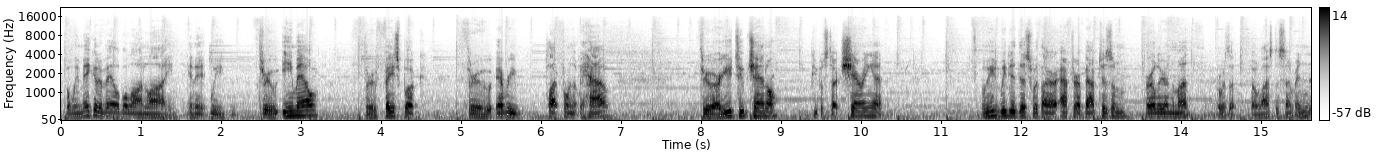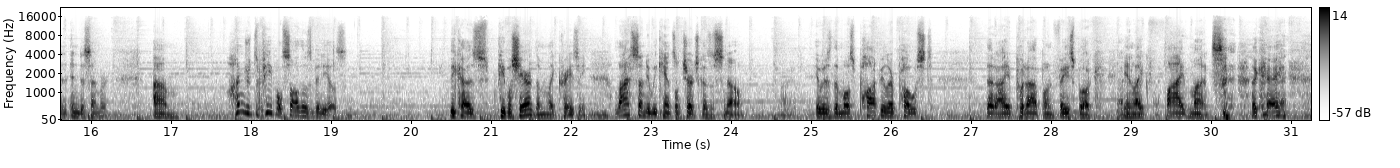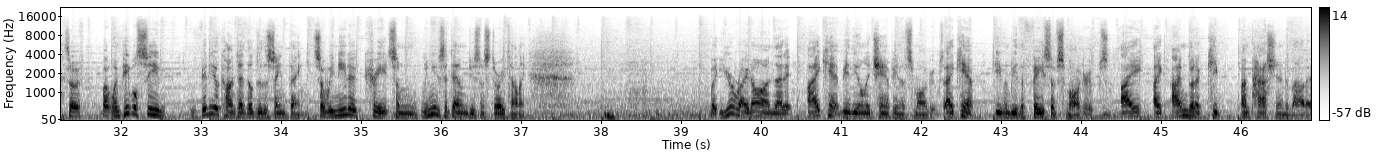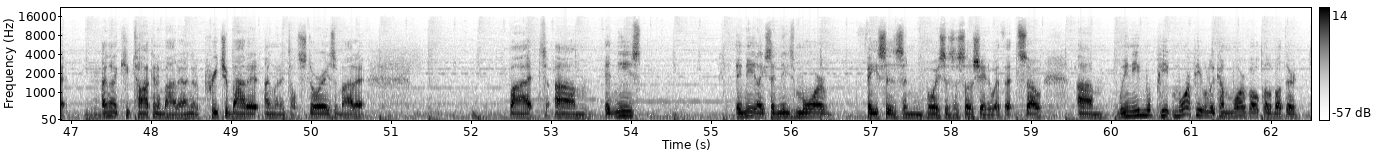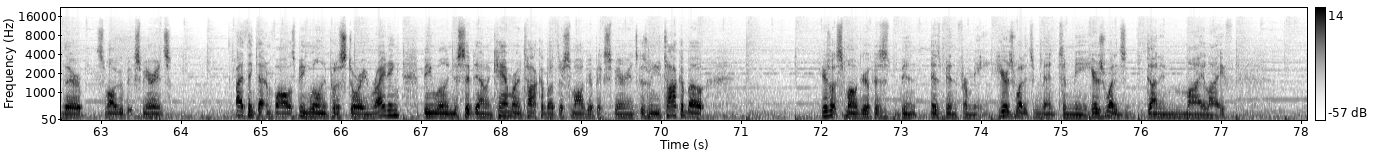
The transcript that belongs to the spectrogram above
but we make it available online and it we through email, through Facebook, through every platform that we have, through our YouTube channel, people start sharing it. We, we did this with our after our baptism earlier in the month, or was it oh, last December? In, in December, um, hundreds of people saw those videos because people shared them like crazy. Last Sunday we canceled church because of snow. It was the most popular post that I put up on Facebook in like five months. okay, so if, but when people see video content, they'll do the same thing. So we need to create some. We need to sit down and do some storytelling. But you're right on that it, I can't be the only champion of small groups. I can't even be the face of small groups. I, I I'm going to keep. I'm passionate about it. I'm going to keep talking about it. I'm going to preach about it. I'm going to tell stories about it. But um, it needs it need, like I said, needs more faces and voices associated with it. So um, we need more, pe- more people to become more vocal about their, their small group experience. I think that involves being willing to put a story in writing, being willing to sit down on camera and talk about their small group experience. Because when you talk about here's what small group has been has been for me, here's what it's meant to me, here's what it's done in my life.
